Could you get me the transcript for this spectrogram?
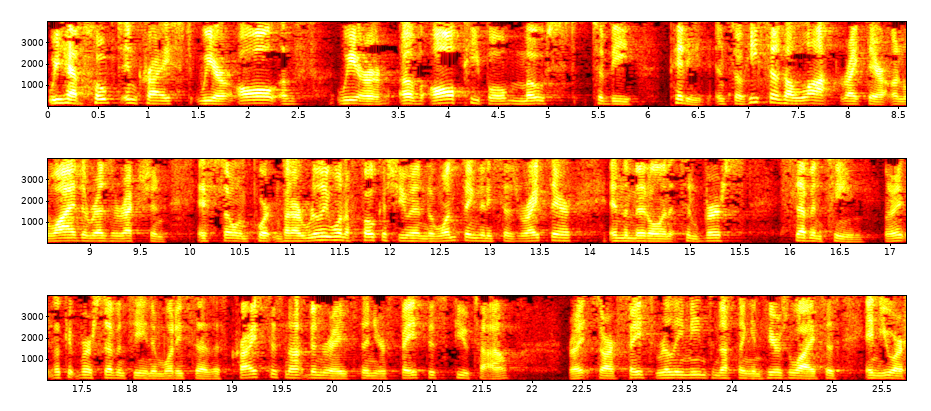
we have hoped in Christ. We are all of we are of all people most to be pitied. And so he says a lot right there on why the resurrection is so important. But I really want to focus you into one thing that he says right there in the middle, and it's in verse 17. Right? Look at verse 17 and what he says. If Christ has not been raised, then your faith is futile. Right? So our faith really means nothing, and here's why. He says, and you are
